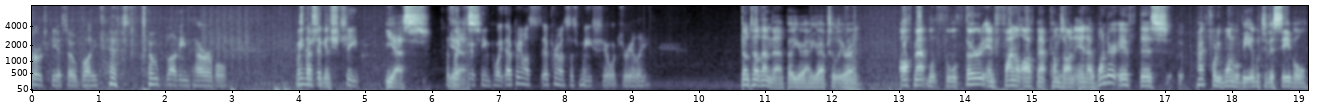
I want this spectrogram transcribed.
Brodsky is so bloody, so bloody terrible. I mean, that's Especially just against- cheap. Yes. It's yes. like 15 points. They're pretty much, they're pretty much just meat shields, really. Don't tell them that, but you're you're absolutely right. Off map, the third and final off map comes on in. I wonder if this PaK 41 will be able to disable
